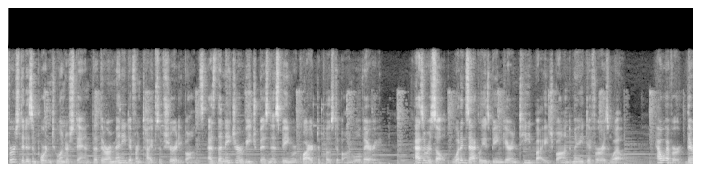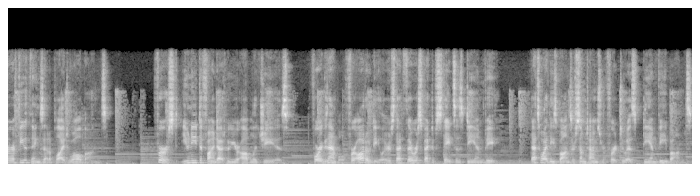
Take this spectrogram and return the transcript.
first it is important to understand that there are many different types of surety bonds, as the nature of each business being required to post a bond will vary. As a result, what exactly is being guaranteed by each bond may differ as well. However, there are a few things that apply to all bonds. First, you need to find out who your obligee is. For example, for auto dealers, that's their respective states as DMV. That's why these bonds are sometimes referred to as DMV bonds.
